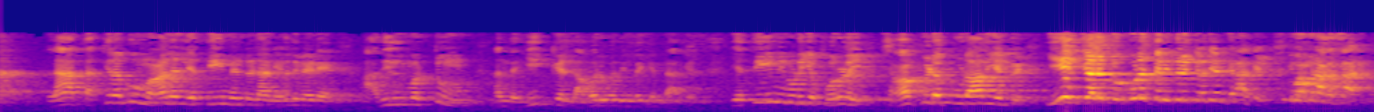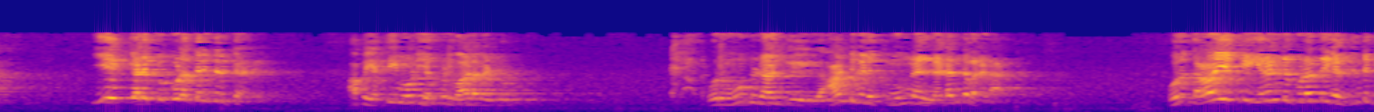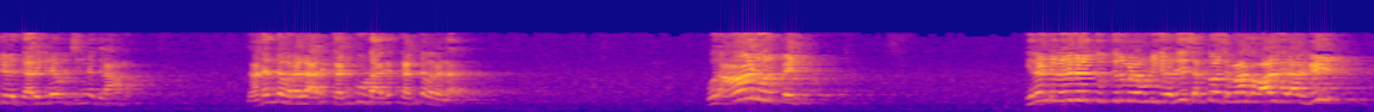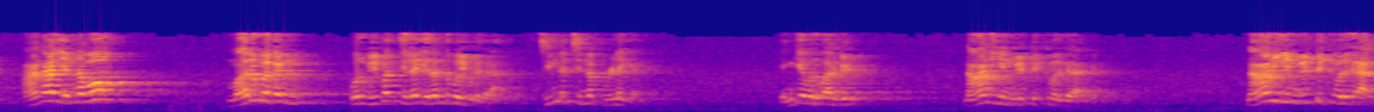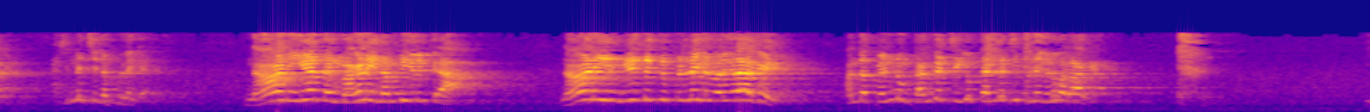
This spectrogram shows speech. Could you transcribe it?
லா தக்கிரபு மாலல்ய தீம் என்று நான் எழுதுவேனே அதில் மட்டும் அந்த ஈக்கள் அமருவதில்லை என்றார்கள். எத்தீமினுடைய பொருளை சாப்பிடக்கூடாது என்று ஈக்களுக்கு கூட தெரிந்திருக்கிறது என்கிறார்கள். இமாமனாக ஈக்களுக்கு கூட தெரிந்திருக்கிறது. அப்ப எத்தீமோடு எப்படி வாழ வேண்டும்? ஒரு மூன்று நான்கு ஆண்டுகளுக்கு முன்னால் நடந்த வரலாறு. ஒரு தாய்க்கு இரண்டு குழந்தைகள் திண்டுக்கலுக்கு அருகிலே ஒரு சின்ன கிராமம். நடந்த வரலாறு கண்கூடாக கண்ட வரலாறு. ஒரு ஆண் ஒரு பெண். இரண்டு பேர்களுக்கும் திருமணம் முடிகிறது சந்தோஷமாக வாழ்கிறார்கள். ஆனால் என்னவோ மருமகன் ஒரு விபத்தில இறந்து போய் விடுகிறார். சின்ன சின்ன பிள்ளைங்க. எங்கே வருவார்கள்? நாணியின் வீட்டுக்கு வருகிறார்கள். நாணியின் வீட்டுக்கு வருகிறார்கள். சின்ன சின்ன பிள்ளைங்க. நாணியே தன் மகனை நம்பி இருக்கிறார். நாணியின் வீட்டுக்கு பிள்ளைகள் வருகிறார்கள். அந்த பெண்ணும் தங்கச்சியும் தங்கச்சி பிள்ளைகளும் வர்றாங்க.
